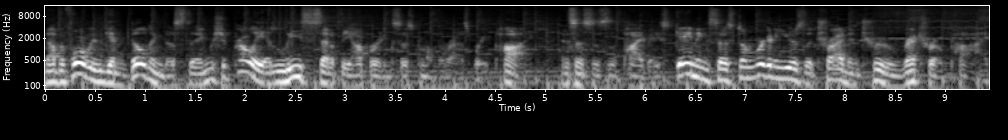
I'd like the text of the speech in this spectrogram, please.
Now before we begin building this thing, we should probably at least set up the operating system on the Raspberry Pi. And since this is a Pi-based gaming system, we're going to use the tried and true RetroPie.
